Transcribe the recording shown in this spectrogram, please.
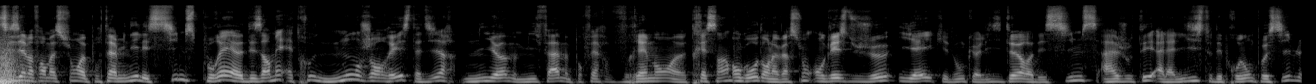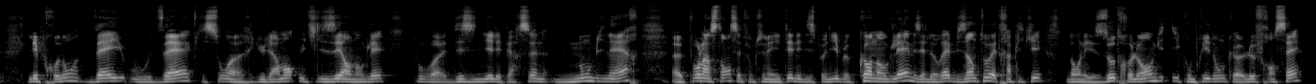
Sixième information pour terminer, les Sims pourraient désormais être non genrés, c'est-à-dire ni hommes ni femme pour faire vraiment euh, très simple. En gros, dans la version anglaise du jeu, EA, qui est donc euh, l'éditeur des Sims, a ajouté à la liste des pronoms possibles les pronoms they ou they qui sont euh, régulièrement utilisés en anglais pour désigner les personnes non binaires. pour l'instant, cette fonctionnalité n'est disponible qu'en anglais, mais elle devrait bientôt être appliquée dans les autres langues, y compris donc le français.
